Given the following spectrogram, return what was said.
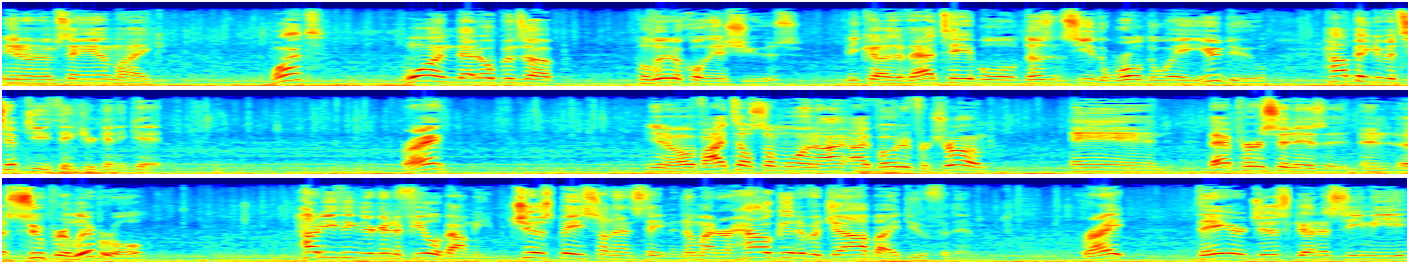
You know what I'm saying? Like, what? One, that opens up political issues because if that table doesn't see the world the way you do, how big of a tip do you think you're going to get? Right? You know, if I tell someone I, I voted for Trump and that person is a, a super liberal, how do you think they're going to feel about me just based on that statement, no matter how good of a job I do for them? Right? They are just going to see me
